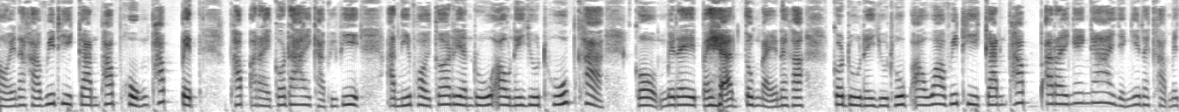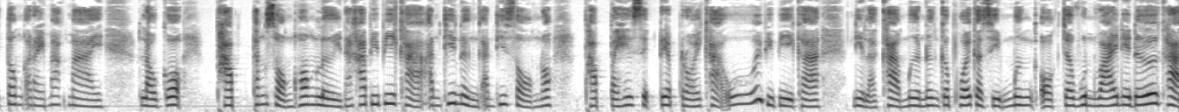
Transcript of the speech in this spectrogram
น้อยๆนะคะ วิธีการพับหงส์พับเป็ด พับอะไรก็ได้ค่ะพี่ๆอันนี้พลอยก็เรียนรู้เอาใน YouTube ค่ะ ก็ไม่ได้ไปอ่านตรงไหนนะคะ ก็ดูใน YouTube เอาว่าวิธีการพับอะไรง่าย ๆ อย่างนี้นะคะ ไม่ต้องอะไรมากมาย เราก็ พับทั้งสองห้องเลยนะคะพี่ๆค่ะ อันที่หนึ่งอันที่สองเนาะพับไปให้เสร็จเรียบร้อยค่ะ โอ้ยพี่ๆค่ะ นี่แหละค่ะ มือหนึงกระพอยกับสิมึงออกจะวุ่นวายในเด้อค่ะ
